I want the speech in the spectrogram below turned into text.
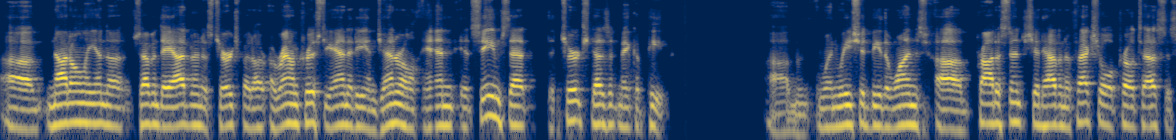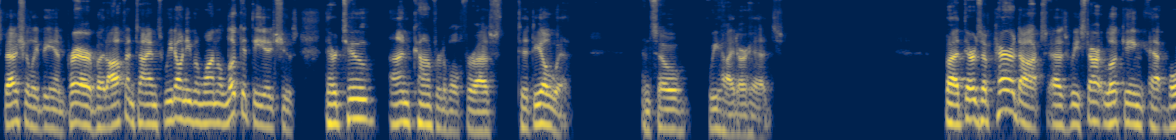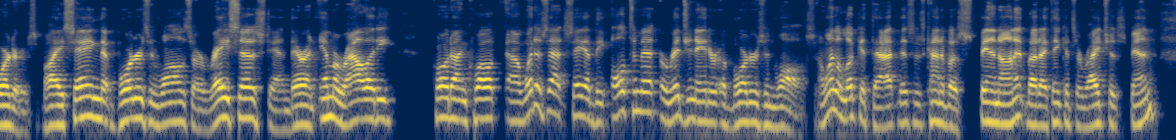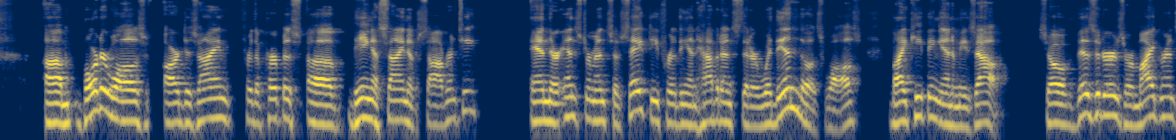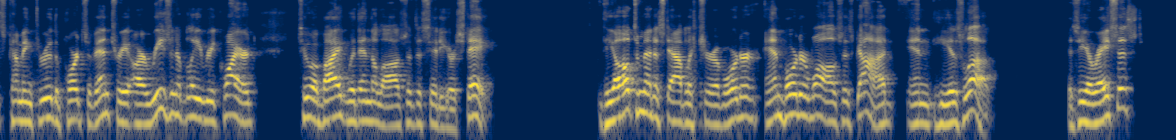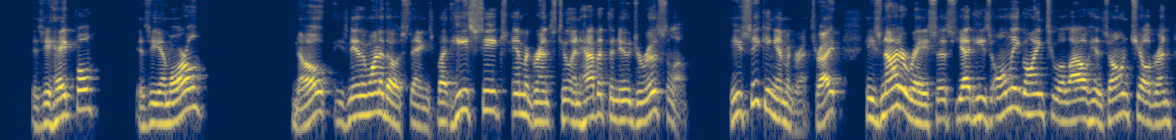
uh, not only in the Seventh day Adventist church, but around Christianity in general. And it seems that the church doesn't make a peep. Um, when we should be the ones, uh, Protestants should have an effectual protest, especially be in prayer, but oftentimes we don't even want to look at the issues. They're too uncomfortable for us to deal with. And so we hide our heads. But there's a paradox as we start looking at borders. By saying that borders and walls are racist and they're an immorality, quote unquote. Uh, what does that say of the ultimate originator of borders and walls? I want to look at that. This is kind of a spin on it, but I think it's a righteous spin. Um, border walls are designed for the purpose of being a sign of sovereignty, and they're instruments of safety for the inhabitants that are within those walls by keeping enemies out. So, visitors or migrants coming through the ports of entry are reasonably required to abide within the laws of the city or state. The ultimate establisher of order and border walls is God, and He is love. Is He a racist? Is He hateful? Is He immoral? No, He's neither one of those things, but He seeks immigrants to inhabit the New Jerusalem. He's seeking immigrants, right? He's not a racist, yet He's only going to allow His own children,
